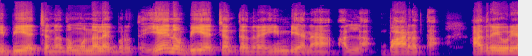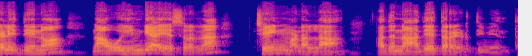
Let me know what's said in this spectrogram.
ಈ ಬಿ ಎಚ್ ಅನ್ನೋದು ಮುನ್ನೆಲೆಗೆ ಬರುತ್ತೆ. ಏನು ಬಿ ಎಚ್ ಅಂತಂದರೆ ಇಂಡಿಯಾನ ಅಲ್ಲ, ಭಾರತ. ಆದರೆ ಇವ್ರು ಹೇಳಿದ್ದೇನೋ, ನಾವು ಇಂಡಿಯಾ ಹೆಸರನ್ನ ಚೇಂಜ್ ಮಾಡಲ್ಲ, ಅದನ್ನು ಅದೇ ಥರ ಇಡ್ತೀವಿ ಅಂತ.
